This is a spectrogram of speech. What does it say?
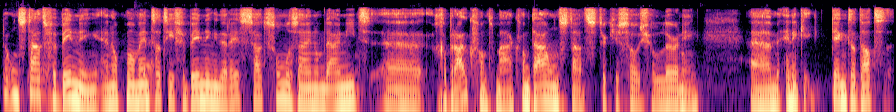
Er ontstaat ja. verbinding en op het moment ja. dat die verbinding er is, zou het zonde zijn om daar niet uh, gebruik van te maken, want daar ontstaat een stukje social learning. Ehm, en ik, ik, denk dat dat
